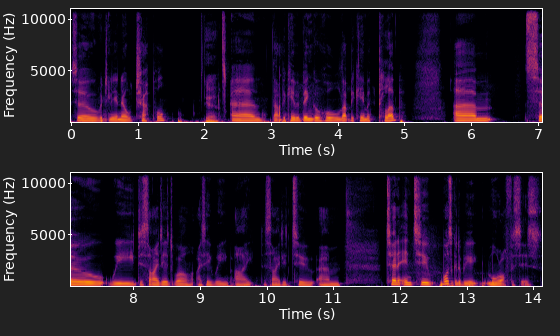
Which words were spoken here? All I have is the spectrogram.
So originally an old chapel. Yeah. Um, that became a bingo hall. That became a club. Um, so we decided. Well, I say we. I decided to um, turn it into was going to be more offices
